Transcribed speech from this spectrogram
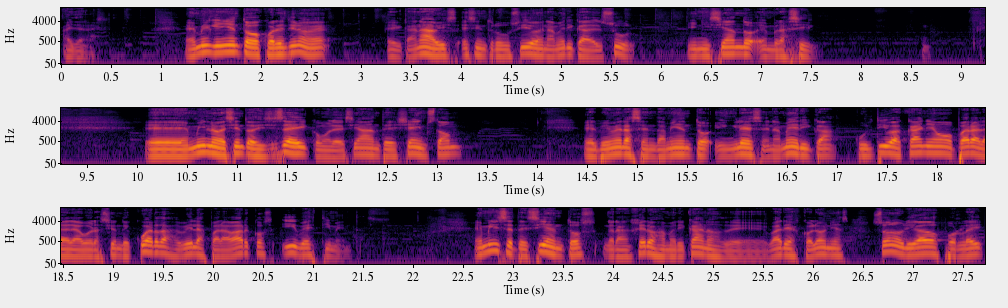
Ahí tenés. En 1549, el cannabis es introducido en América del Sur, iniciando en Brasil. En 1916, como le decía antes, Jamestown, el primer asentamiento inglés en América, cultiva cáñamo para la elaboración de cuerdas, velas para barcos y vestimentas. En 1700, granjeros americanos de varias colonias son obligados por ley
